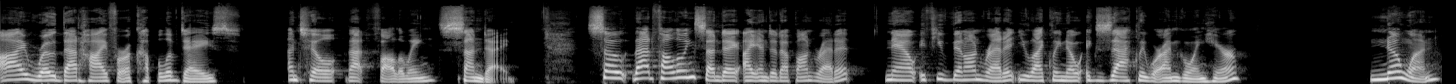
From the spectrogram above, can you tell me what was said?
I rode that high for a couple of days until that following Sunday. So that following Sunday, I ended up on Reddit. Now, if you've been on Reddit, you likely know exactly where I'm going here. No one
